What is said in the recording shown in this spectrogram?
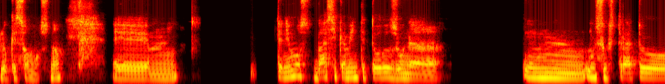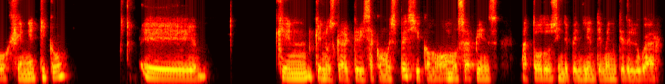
lo que somos, ¿no? Em, tenemos básicamente todos una, un, substrato genético eh, que, nos caracteriza como especie, como Homo sapiens, a todos independientemente del lugar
